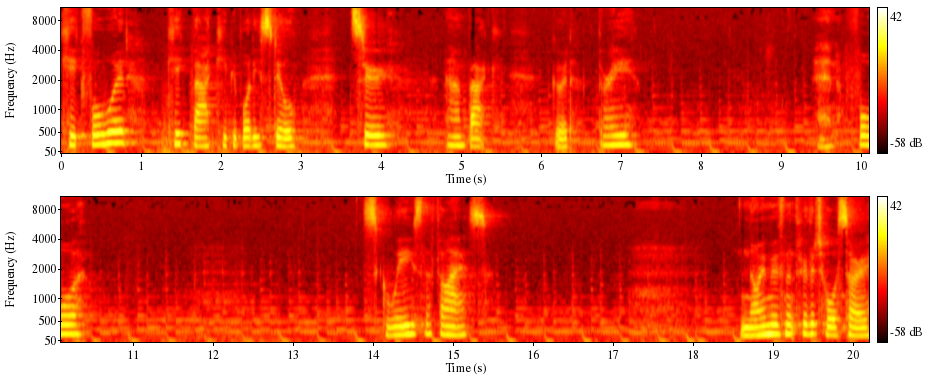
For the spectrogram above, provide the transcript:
Kick forward, kick back, keep your body still. Two and back. Good. Three, and four. Squeeze the thighs. No movement through the torso.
